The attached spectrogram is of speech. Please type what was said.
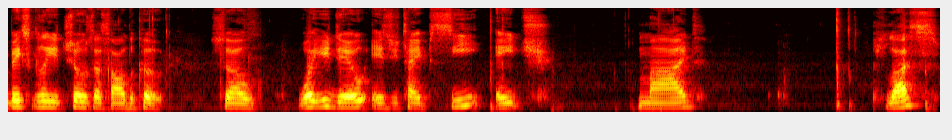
basically it shows us all the code. So what you do is you type ch mod plus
